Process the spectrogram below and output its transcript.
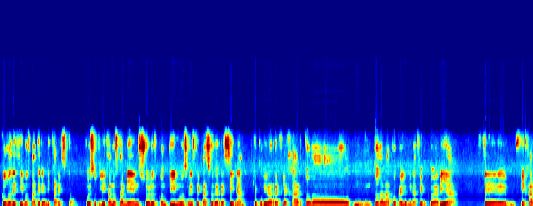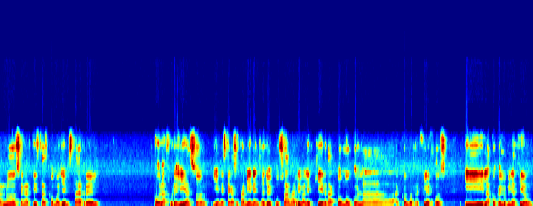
¿Cómo decimos materializar esto? Pues utilizamos también suelos continuos, en este caso de resina, que pudiera reflejar todo, mm, toda la poca iluminación que había. Fijarnos en artistas como James Tarrell o la Fureliason, y en este caso también en Yayoi Kusama, arriba a la izquierda, como con, la, con los reflejos y la poca iluminación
